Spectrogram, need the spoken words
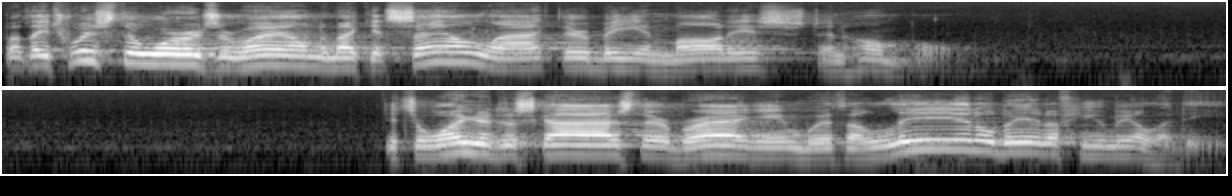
but they twist the words around to make it sound like they're being modest and humble. It's a way to disguise their bragging with a little bit of humility.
